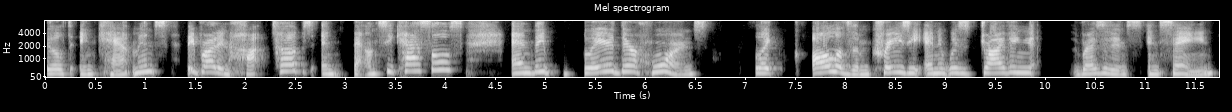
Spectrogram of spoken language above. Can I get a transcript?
built encampments. They brought in hot tubs and bouncy castles, and they blared their horns like all of them crazy. And it was driving residents insane.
